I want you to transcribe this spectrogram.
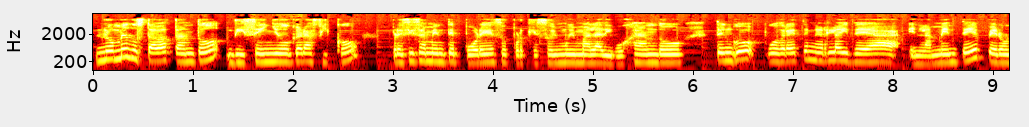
No me gustaba tanto diseño gráfico precisamente por eso, porque soy muy mala dibujando. Tengo, podré tener la idea en la mente, pero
